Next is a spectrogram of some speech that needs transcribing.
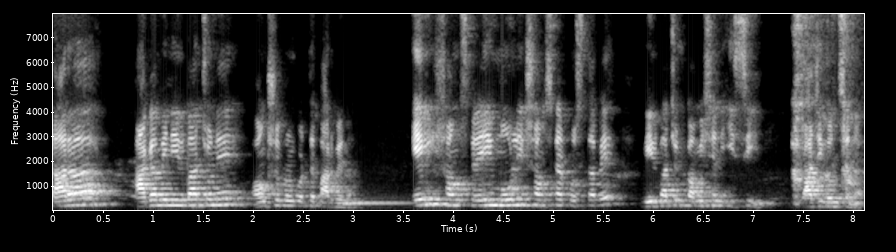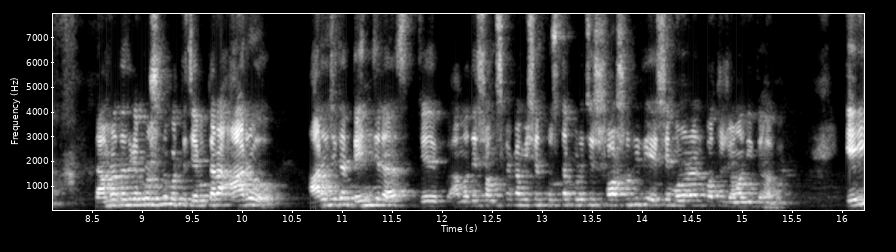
তারা আগামী নির্বাচনে অংশগ্রহণ করতে পারবে না। এই সংস্কার, এই মৌলিক সংস্কার প্রস্তাবে নির্বাচন কমিশন ইসি রাজি হচ্ছে না। তা আমরা তাদেরকে প্রশ্ন করতে চাই এবং তারা আরও আরও যেটা ডেঞ্জারাস যে আমাদের সংস্কার কমিশন প্রস্তাব করেছে, সশরীরে এসে মনোনয়নপত্র জমা দিতে হবে। এই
